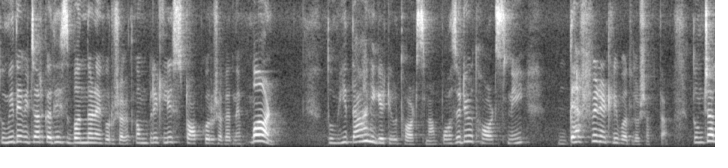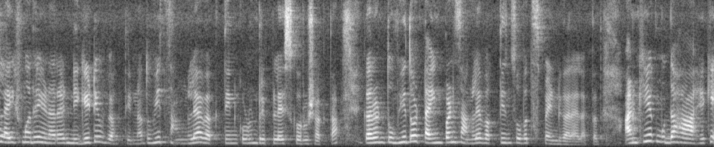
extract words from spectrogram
तुम्ही ते विचार कधीच बंद नाही करू शकत. कम्प्लिटली स्टॉप करू शकत नाही. पण तुम्ही त्या निगेटिव्ह थॉट्सना पॉझिटिव्ह थॉट्सनी डेफिनेटली बदलू शकता. तुमच्या लाईफमध्ये येणाऱ्या निगेटिव्ह व्यक्तींना तुम्ही चांगल्या व्यक्तींकडून रिप्लेस करू शकता. कारण तुम्ही तो टाईम पण चांगल्या व्यक्तींसोबत स्पेंड करायला लागतात. आणखी एक मुद्दा हा आहे की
